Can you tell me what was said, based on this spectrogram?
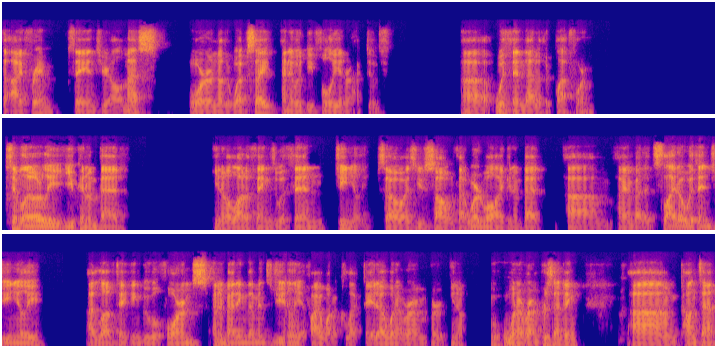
the iframe, say into your LMS or another website, and it would be fully interactive uh, within that other platform. Similarly, you can embed you know, a lot of things within Genially. So as you saw with that word wall, I can embed, um, I embedded Slido within Genially. I love taking Google Forms and embedding them into Genially if I want to collect data whenever I'm, or, you know, whenever I'm presenting um, content.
